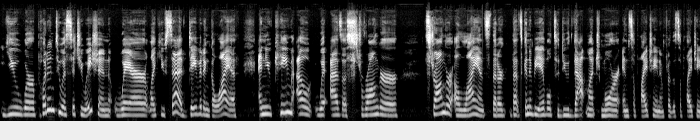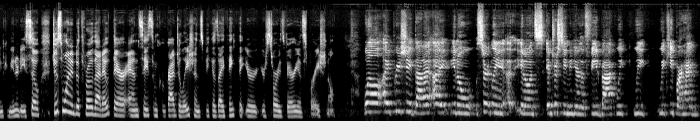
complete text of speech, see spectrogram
you were put into a situation where like you said david and goliath and you came out with, as a stronger stronger alliance that are that's going to be able to do that much more in supply chain and for the supply chain community so just wanted to throw that out there and say some congratulations because i think that your your story is very inspirational well, I appreciate that. I, I you know, certainly, uh, you know, it's interesting to hear the feedback. We we we keep our head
